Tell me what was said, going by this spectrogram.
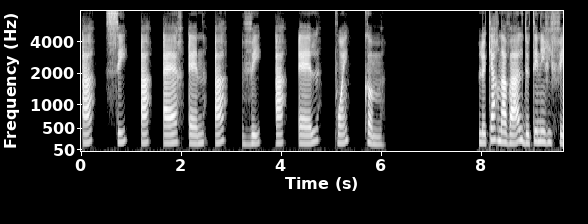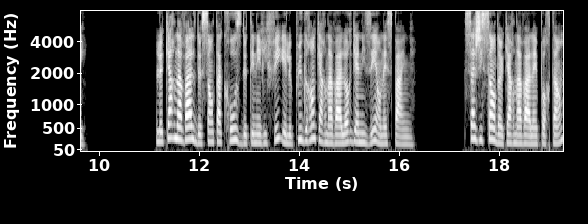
A C R N A V A L.com. Le carnaval de Tenerife. Le carnaval de Santa Cruz de Tenerife est le plus grand carnaval organisé en Espagne. S'agissant d'un carnaval important,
